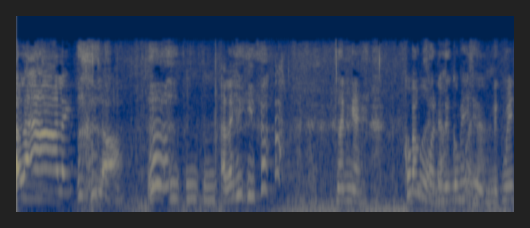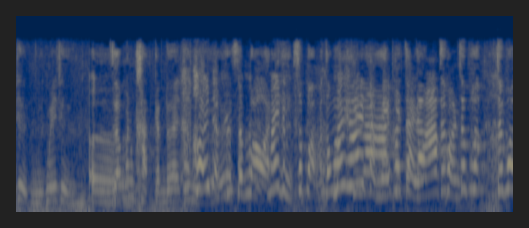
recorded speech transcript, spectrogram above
อะไรอะไรเหรออืมอืมอืมอืมอะไรอย่างเงี้ยนั่นไง ก็บางเหมืคอนนนะนึกก็เหมืไม่อนถึงนะนึกไม่ถึงนึกไม่ถึงเออแล้วมันขัดกันด้วยที่เฮ้ยแต่สปอร์ตไม่แต่สปอร์ตมันต้องไม่ให้กีฬแต่เมย์เข้าใจว่ากิจกรรมคน เจ้าพ่อเจ้าพ่อ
